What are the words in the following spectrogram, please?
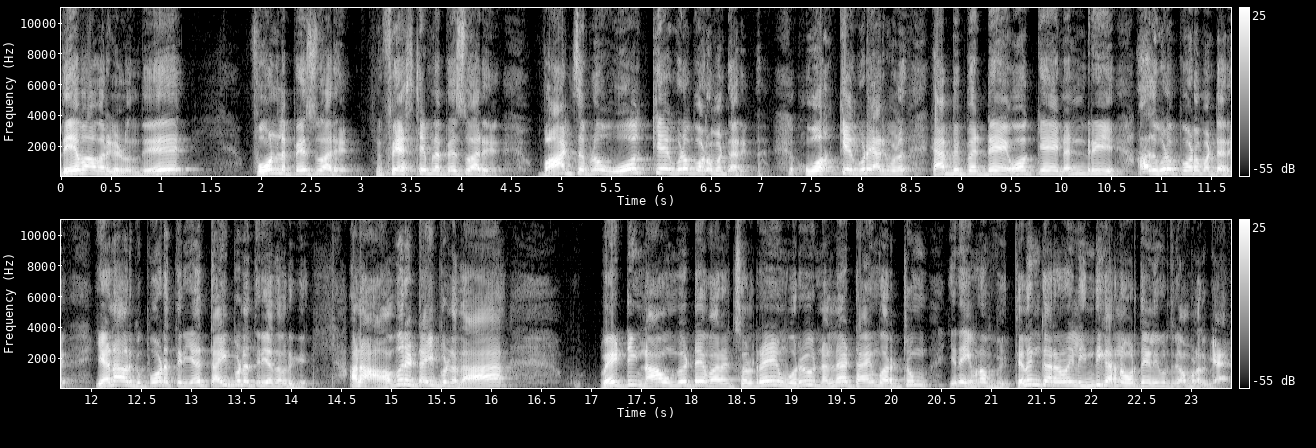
தேவா அவர்கள் வந்து ஃபோனில் பேசுவார். ஃபேஸ் டைமில் பேசுவார். வாட்ஸ்அப்பில் ஓகே கூட போட மாட்டார். ஓகே கூட யாருக்கு போட ஹாப்பி பர்த்டே ஓகே நன்றி அது கூட போட மாட்டார். ஏன்னா அவருக்கு போட தெரியாது டைப் பண்ண தெரியாது அவருக்கு. ஆனால் அவர் டைப் பண்ணதா வெயிட்டிங் நான் உங்கள்கிட்ட வர சொல்கிறேன் ஒரு நல்ல டைம் வரட்டும். ஏன்னா இவனா தெலுங்குக்காரனோ இல்லை ஹிந்திக்காரனோ ஒருத்தன் எழுதி கொடுத்துருக்கான் போல இருக்கேன்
